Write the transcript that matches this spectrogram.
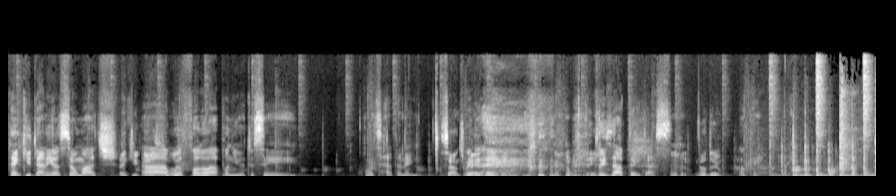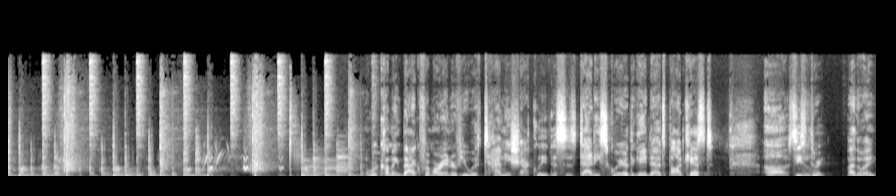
Thank you, Daniel, so much. Thank you, guys, Uh, well. We'll follow up on you to see what's happening Sounds with great. the dating. With dating. Please update us. We'll do. Okay. And we're coming back from our interview with Tammy Shaklee. This is Daddy Squared, the Gay Dads podcast, uh, season three, by the way.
